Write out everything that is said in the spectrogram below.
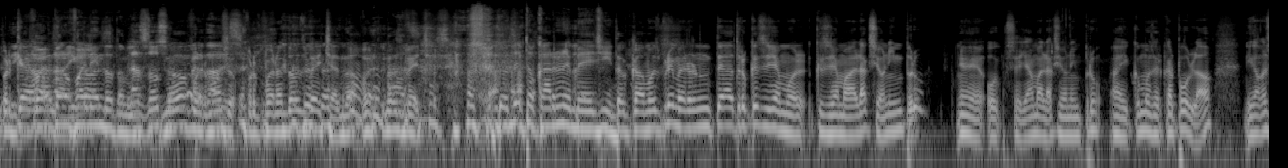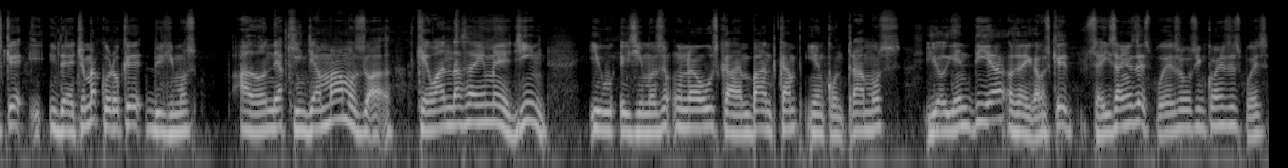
porque Pero además- fue lindo también. Las dos no, fue verdades. hermoso, porque fueron dos fechas, ¿no? Fueron dos fechas. ¿Dónde tocaron en Medellín? Tocamos primero en un teatro que se llamó que se llamaba La Acción Impro. eh, o se llama La Acción Impro, ahí como cerca al poblado. Digamos que, y, y de hecho me acuerdo que dijimos, ¿a dónde, a quién llamamos? ¿A ¿Qué bandas hay en Medellín? Y hicimos una búsqueda en Bandcamp y encontramos, y hoy en día, o sea, digamos que seis años después o cinco años después,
